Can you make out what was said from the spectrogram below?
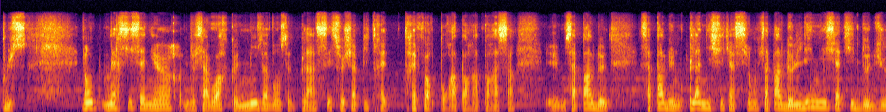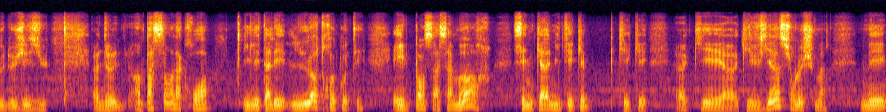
plus. Donc, merci Seigneur de savoir que nous avons cette place et ce chapitre est très fort pour rapport, à ça. Ça parle de, ça parle d'une planification, ça parle de l'initiative de Dieu, de Jésus, euh, en passant à la croix, il est allé l'autre côté et il pense à sa mort. C'est une calamité qui, qui, qui, euh, est, euh, qui vient sur le chemin, mais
